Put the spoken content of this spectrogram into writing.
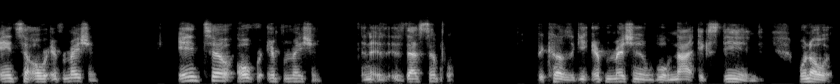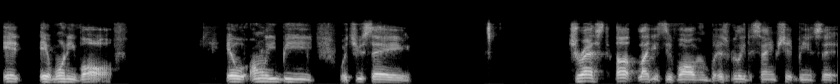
Intel over information. Intel over information. And it's, it's that simple because again, information will not extend. Well, no, it it won't evolve. It will only be what you say dressed up like it's evolving, but it's really the same shit being said.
